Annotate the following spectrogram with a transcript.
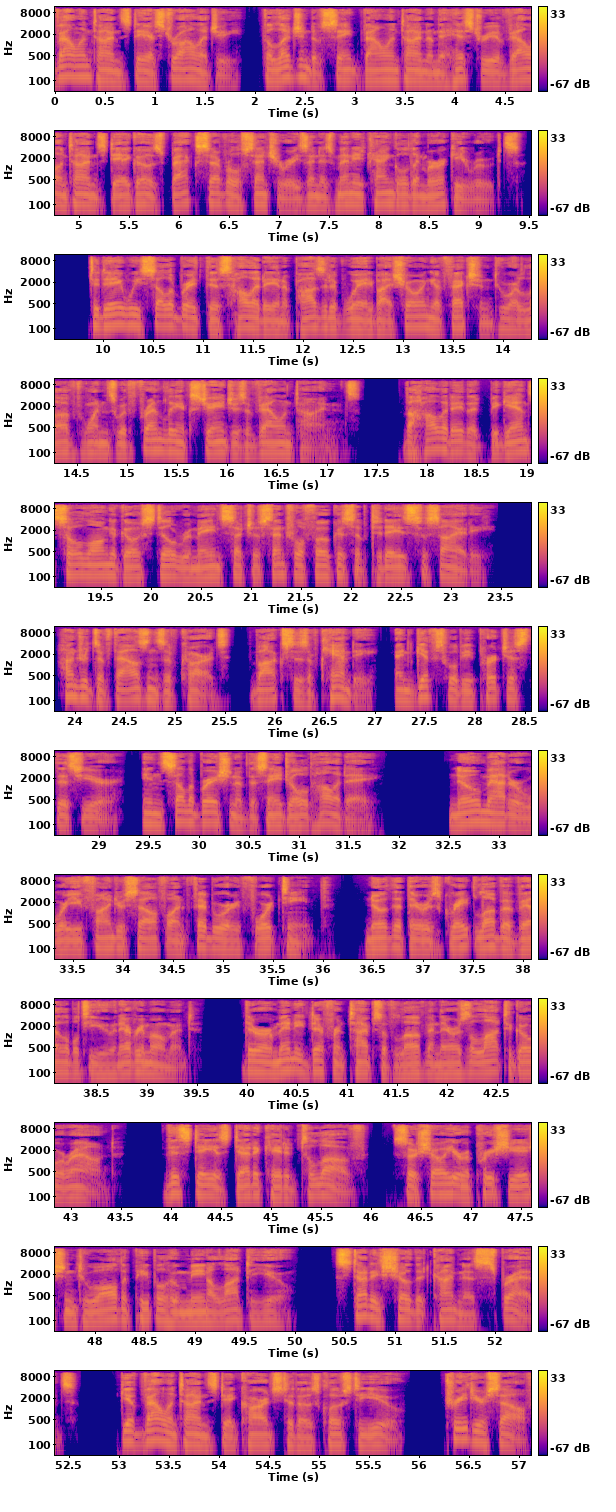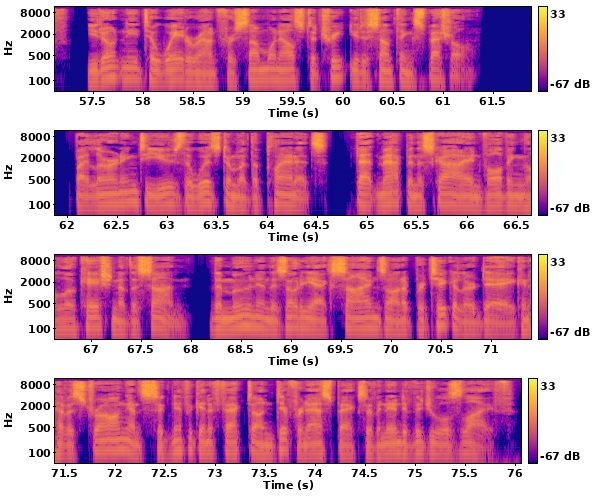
Valentine's Day Astrology The legend of Saint Valentine and the history of Valentine's Day goes back several centuries and has many tangled and murky roots. Today we celebrate this holiday in a positive way by showing affection to our loved ones with friendly exchanges of valentines. The holiday that began so long ago still remains such a central focus of today's society. Hundreds of thousands of cards, boxes of candy, and gifts will be purchased this year, in celebration of this age-old holiday. No matter where you find yourself on February 14th, know that there is great love available to you in every moment. There are many different types of love and there is a lot to go around. This day is dedicated to love, so show your appreciation to all the people who mean a lot to you. Studies show that kindness spreads. Give Valentine's Day cards to those close to you. Treat yourself, you don't need to wait around for someone else to treat you to something special. By learning to use the wisdom of the planets, that map in the sky involving the location of the sun, the moon and the zodiac signs on a particular day can have a strong and significant effect on different aspects of an individual's life.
